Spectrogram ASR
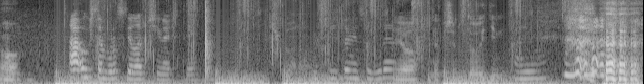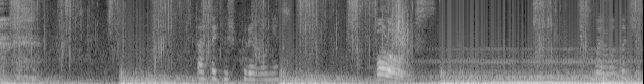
No, A už jsem prostě lepší než ty. Myslíš, že to něco bude? Jo, zepředu to vidím. A jo. A teď už půjde o něco. Follows. Budeme otočit.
